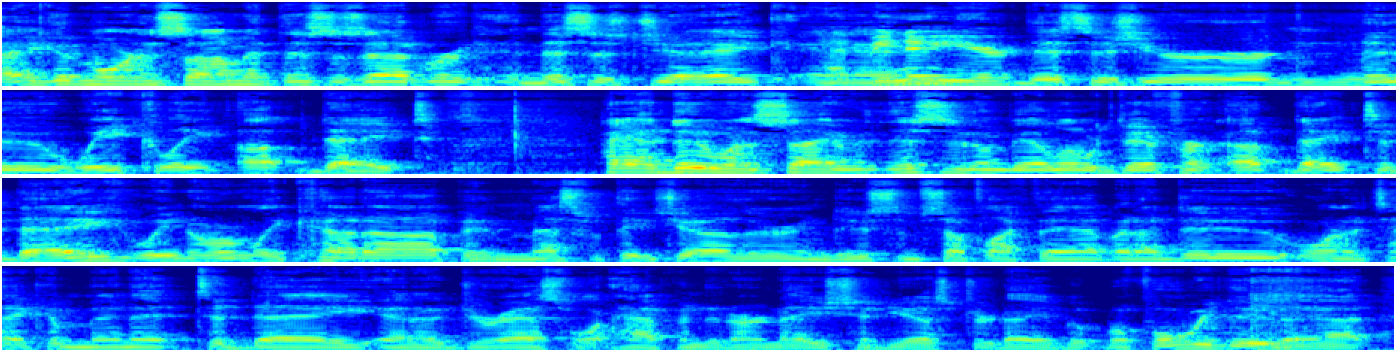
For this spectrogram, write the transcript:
Hey, good morning, Summit. This is Edward, and this is Jake. And Happy New Year. This is your new weekly update. Hey, I do want to say this is going to be a little different update today. We normally cut up and mess with each other and do some stuff like that, but I do want to take a minute today and address what happened in our nation yesterday. But before we do that,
